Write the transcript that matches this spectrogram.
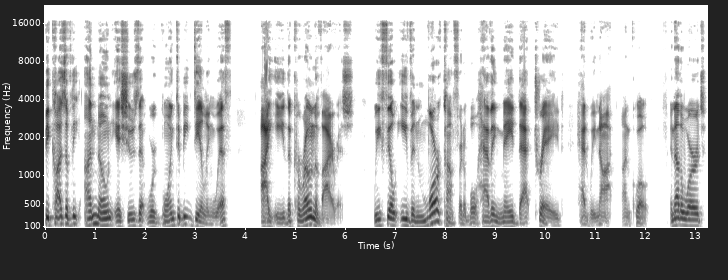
because of the unknown issues that we're going to be dealing with, i.e., the coronavirus, we feel even more comfortable having made that trade had we not. Unquote. In other words,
